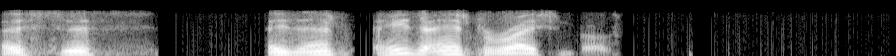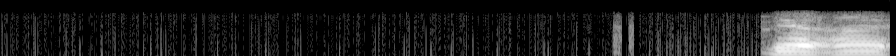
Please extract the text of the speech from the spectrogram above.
It's just he's an he's an inspiration, brother. Yeah, I,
